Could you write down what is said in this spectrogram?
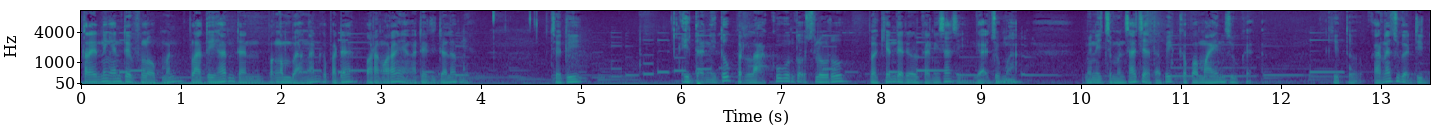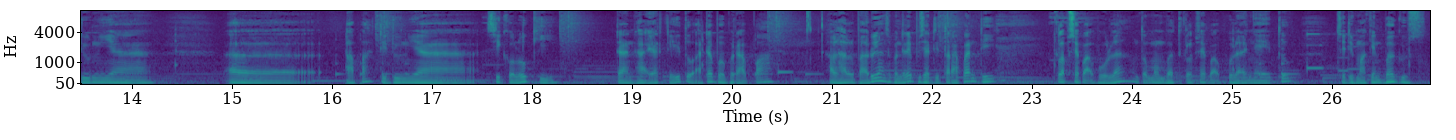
training and development pelatihan dan pengembangan kepada orang-orang yang ada di dalamnya. Jadi dan itu berlaku untuk seluruh bagian dari organisasi nggak cuma manajemen saja tapi ke pemain juga gitu. Karena juga di dunia eh, apa di dunia psikologi dan HRD itu ada beberapa hal-hal baru yang sebenarnya bisa diterapkan di klub sepak bola. Untuk membuat klub sepak bolanya itu jadi makin bagus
